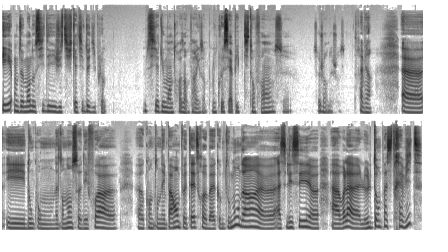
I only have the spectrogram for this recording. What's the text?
et on demande aussi des justificatifs de diplôme, s'il y a du moins de 3 ans par exemple. Donc le CAP petite enfance, ce genre de choses. Très bien. Euh, et donc, on a tendance, des fois, euh, euh, quand on est parent, peut-être, bah, comme tout le monde, hein, à se laisser. à, voilà, le, temps passe très vite.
